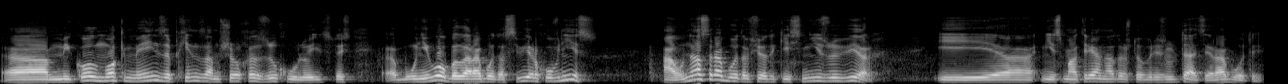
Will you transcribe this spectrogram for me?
микол мок мейн запхин замшоха зухулу. То есть у него была работа сверху вниз, а у нас работа все-таки снизу вверх. И несмотря на то, что в результате работы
